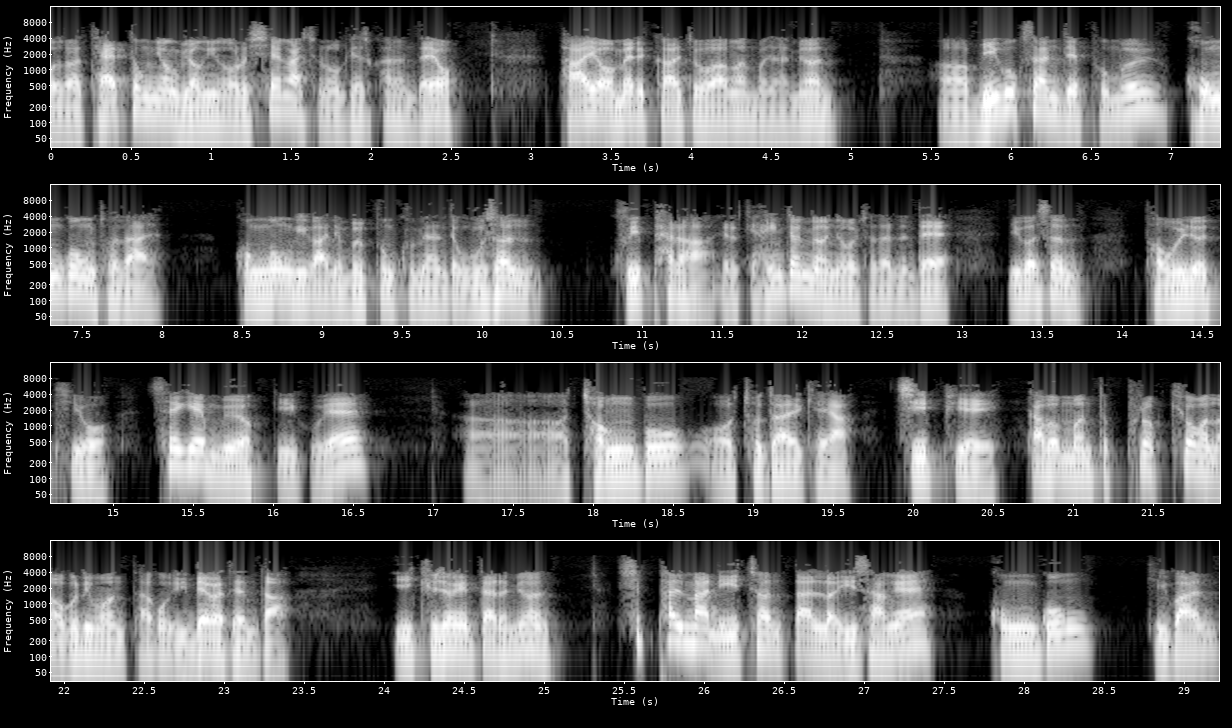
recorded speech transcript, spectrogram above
오더가 대통령 명령으로 시행할 수는 계속 하는데요. Buy America 조항은 뭐냐면 어, 미국산 제품을 공공 조달, 공공기관이 물품 구매하는데 우선 구입해라 이렇게 행정명령을 줬었는데 이것은 WTO 세계무역기구의 어, 정부 어, 조달 계약 GPA (Government Procurement Agreement하고 위배가 된다. 이 규정에 따르면 18만 2천 달러 이상의 공공기관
